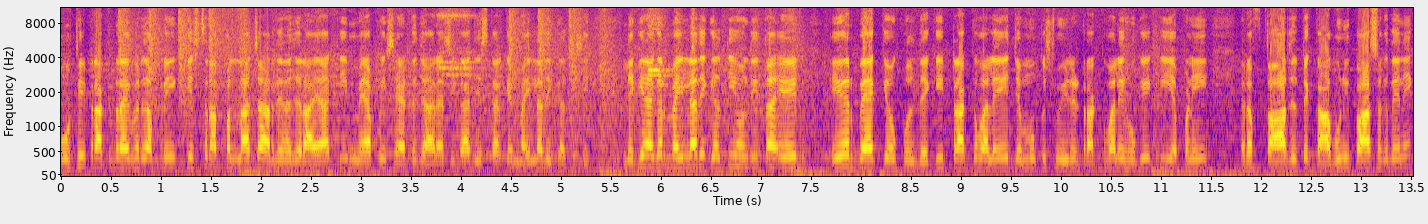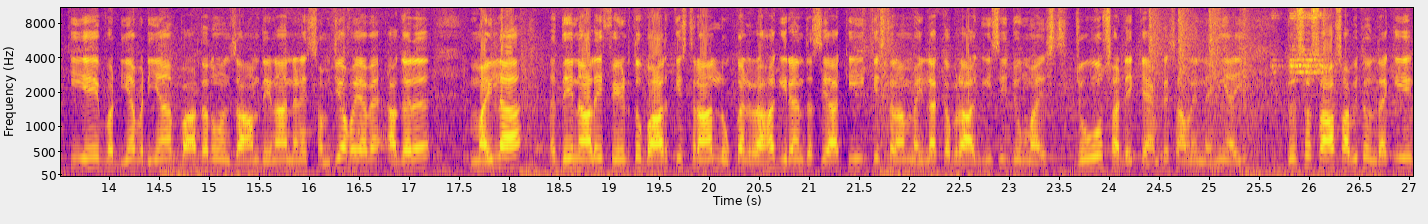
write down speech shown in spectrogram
ਉੱਥੇ ਟਰੱਕ ਡਰਾਈਵਰ ਆਪਣੀ ਕਿਸ ਤਰ੍ਹਾਂ ਪੱਲਾ ਝਾੜਦੇ ਨਜ਼ਰ ਆਇਆ ਕਿ ਮੈਂ ਆਪਣੀ ਸਾਈਡ ਤੇ ਜਾ ਰਿਹਾ ਸੀਗਾ, ਜਿਸ ਕਰਕੇ ਮਹਿਲਾ ਦੀ ਗਲਤੀ ਸੀ। ਲੇਕਿਨ ਅਗਰ ਮਹਿਲਾ ਦੀ ਗਲਤੀ ਹੁੰਦੀ ਤਾਂ ਇਹ 에ਅਰ ਬੈਗ ਕਿਉਂ ਖੁੱਲਦੇ ਕਿ ਟਰੱਕ ਵਾਲੇ, ਜੰਮੂ ਕਸ਼ਮੀਰ ਦੇ ਟਰੱਕ ਵਾਲੇ ਹੋਗੇ ਕਿ ਆਪਣੀ ਰਫ਼ਤਾਰ ਦੇ ਉੱਤੇ ਕਾਬੂ ਨਹੀਂ ਪਾ ਸਕਦੇ ਨੇ? ਕਿ ਇਹ ਵੱਡੀਆਂ ਵੱਡੀਆਂ ਵਾਰਦਾਤਾਂ ਨੂੰ ਅੰਜਾਮ ਦੇਣਾ ਇਹਨਾਂ ਨੇ ਸਮਝਿਆ ਹੋਇਆ ਵੈ? ਅਗਰ ਮਹਿਲਾ ਦੇ ਨਾਲ ਇਹ ਫੇਂਟ ਤੋਂ ਬਾਅਦ ਕਿਸ ਤਰ੍ਹਾਂ ਲੋਕਾਂ ਨੇ ਰਾਹਗੀਰਾਂ ਨੇ ਦੱਸਿਆ ਕਿ ਕਿਸ ਤਰ੍ਹਾਂ ਮਹਿਲਾ ਘਬਰਾ ਗਈ ਸੀ, ਜੋ ਮ- ਜੋ ਸਾਡੇ ਕੈਮਰੇ ਸਾਹਮਣੇ ਨਹੀਂ ਆਈ, ਤੇ ਉਸ ਤੋਂ ਸਾਫ਼ ਸਾਬਿਤ ਹੁੰਦਾ ਕਿ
